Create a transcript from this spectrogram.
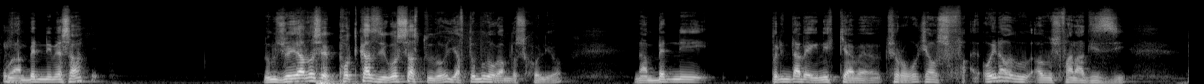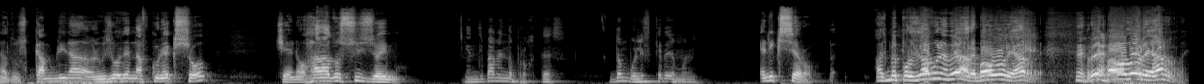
που να μπαίνει μέσα. Νομίζω είδα σε podcast δικό σας τούτο, γι' αυτό που το κάνω το σχόλιο, να μπαίνει πριν τα παιχνίδια, με, ξέρω εγώ, και να τους φα- όχι να, του- να τους φανατίζει, να τους κάνει να νομίζω ότι να βγουν έξω και είναι ο θάνατος σου η ζωή μου. Γιατί είπαμε το προχτές. Τον πουλήφκεται η ομόνη. Δεν ξέρω. Ας με προσλάβουν εμένα ρε, πάω δωρεάν ρε. Ρε, πάω δωρεάν ρε.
